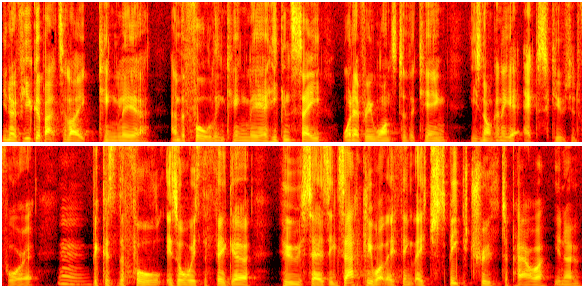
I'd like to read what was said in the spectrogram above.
You know, if you go back to like King Lear and the fool in King Lear, he can say whatever he wants to the king. He's not going to get executed for it hmm. because the fool is always the figure who says exactly what they think. They speak truth to power, you know,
